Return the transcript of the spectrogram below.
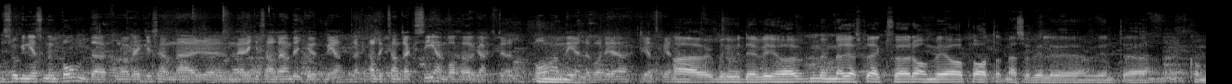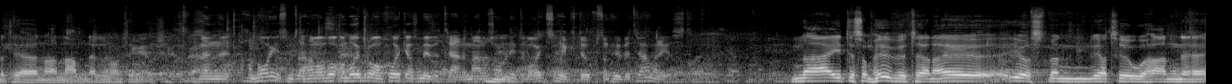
Det slog ner som en bomb där för några veckor sedan när, när Rikes Allehanda gick ut med att Alexander Axén var högaktuell. Var mm. han det eller var det helt fel? Nej, det vi har, med respekt för dem vi har pratat med så vill vi inte kommentera några namn eller någonting. Men han, har ju som sagt, han, var, han var ju bra pojken som huvudtränare men annars har han inte varit så högt upp som huvudtränare just. Nej, inte som huvudtränare just, men jag tror han... Eh,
